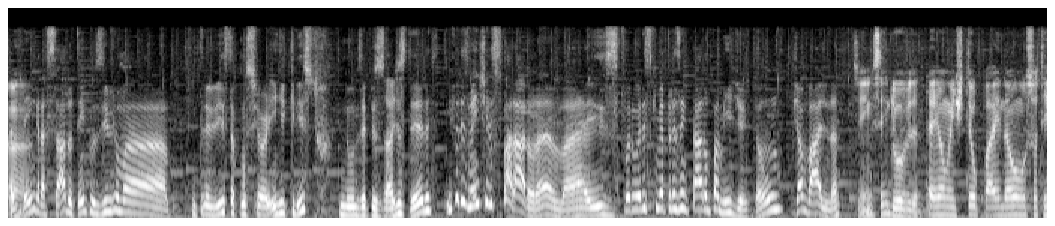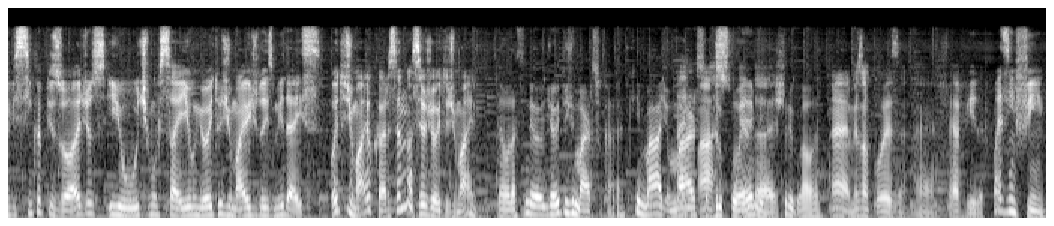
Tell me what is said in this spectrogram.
É Aham. bem engraçado. Tem inclusive uma entrevista com o senhor Henrique Cristo num dos episódios dele. Infelizmente eles pararam, né? Mas foram eles que me apresentaram pra mídia, então já vale, né? Sim, sem dúvida. É, realmente, teu pai não só teve cinco episódios e o último saiu em 8 de maio de 2010. 8 de maio, cara? Você não nasceu de 8 de maio? Não, eu nasci de 8 de março, cara. Que maio, março, É, março, tudo com M, verdade. tudo igual, né? É, mesma coisa. É, é a vida. Mas enfim,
